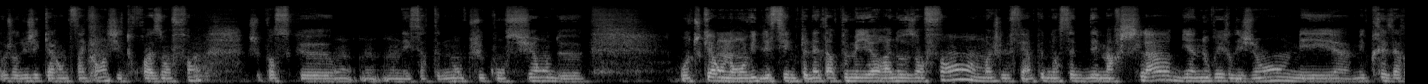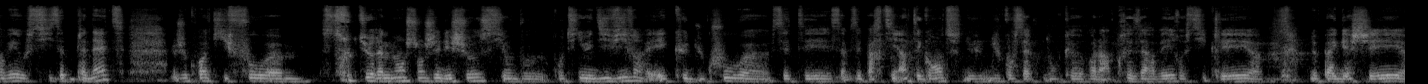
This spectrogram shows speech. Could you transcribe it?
aujourd'hui j'ai 45 ans, j'ai trois enfants. Je pense qu'on on est certainement plus conscient de en tout cas, on a envie de laisser une planète un peu meilleure à nos enfants. Moi, je le fais un peu dans cette démarche-là, bien nourrir les gens, mais, euh, mais préserver aussi cette planète. Je crois qu'il faut euh, structurellement changer les choses si on veut continuer d'y vivre et que du coup, euh, c'était, ça faisait partie intégrante du, du concept. Donc voilà, préserver, recycler, ne pas gâcher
